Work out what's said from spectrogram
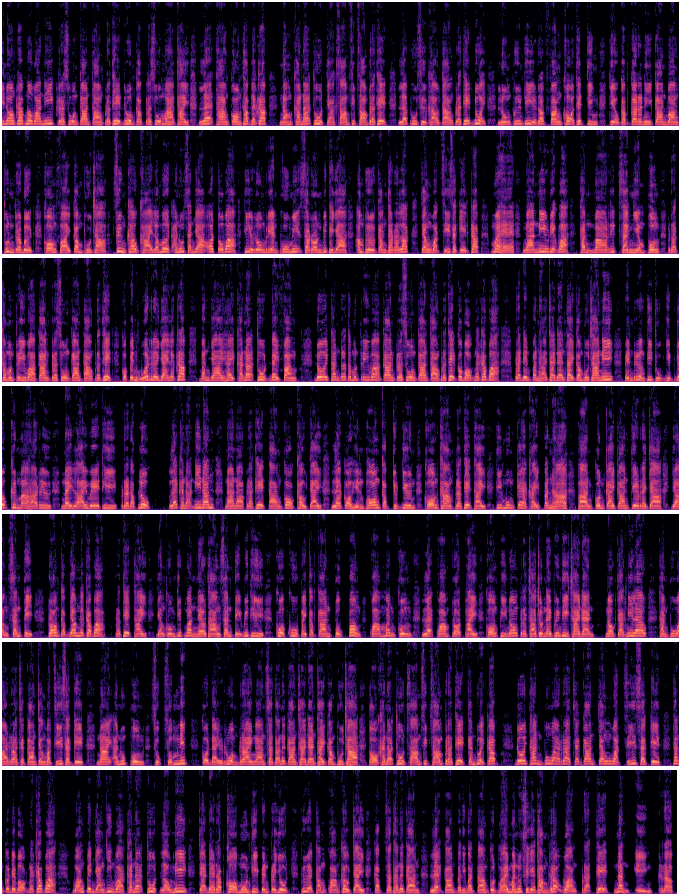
พี่น้องครับเมื่อวานนี้กระทรวงการต่างประเทศร่วมกับกระทรวงมหาดไทย และทางกองทัพและครับนำคณะทูตจาก 33 ประเทศ และผู้สื่อข่าวต่างประเทศด้วย ลงพื้นที่รับฟังข้อเท็จจริง เกี่ยวกับกรณีการวางทุ่นระเบิดของฝ่ายกัมพูชา ซึ่งเข้าข่ายละเมิดอนุสัญญาออตโตวาที่โรงเรียนภูมิสรนวิทยาอำเภอกันทรลักษ์จังหวัดศรีสะเกดครับแม่แหงานนี้เรียกว่า ท่านมาริศเงียมพงศ์รัฐมนตรีว่าการกระทรวงการต่างประเทศก็เป็นหัวเรือใหญ่แล้วครับ บรรยายให้คณะทูตได้ฟัง โดยท่านรัฐมนตรีว่าการกระทรวงการต่างประเทศก็บอกนะครับว่า ประเด็นปัญหาชายแดนไทยกัมพูชานี้ เป็นเรื่องที่ถูกหยิบยกขึ้นมาหารือในหลายเวทีระดับโลกและขณะนี้นั้น นานาประเทศต่างก็เข้าใจ และก็เห็นพ้องกับจุดยืนของทางประเทศไทยที่มุ่งแก้ไขปัญหา ผ่านกลไกการเจรจาอย่างสันติ พร้อมกับย้ำนะครับว่าประเทศไทยยังคงยึดมั่นแนวทางสันติวิธี ควบคู่ไปกับการปกป้อง ความมั่นคง และความปลอดภัยของพี่น้องประชาชนในพื้นที่ชายแดน นอกจากนี้แล้ว ท่านผู้ว่าราชการจังหวัดศรีสะเกดนายอนุพงศ์สุขสมนิตก็ได้ร่วมรายงานสถานการณ์ชายแดนไทยกัมพูชา ต่อคณะทูต 33 ประเทศกันด้วยครับ โดยท่านผู้ว่าราชการจังหวัดศรีสะเกดท่านก็ได้บอกนะครับว่า หวังเป็นอย่างยิ่งว่าคณะทูตเหล่านี้จะได้รับข้อมูลที่เป็นประโยชน์ เพื่อทำความเข้าใจกับสถานการณ์ และการปฏิบัติตามกฎหมายมนุษยธรรมระหว่างประเทศนั่นเองครับ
